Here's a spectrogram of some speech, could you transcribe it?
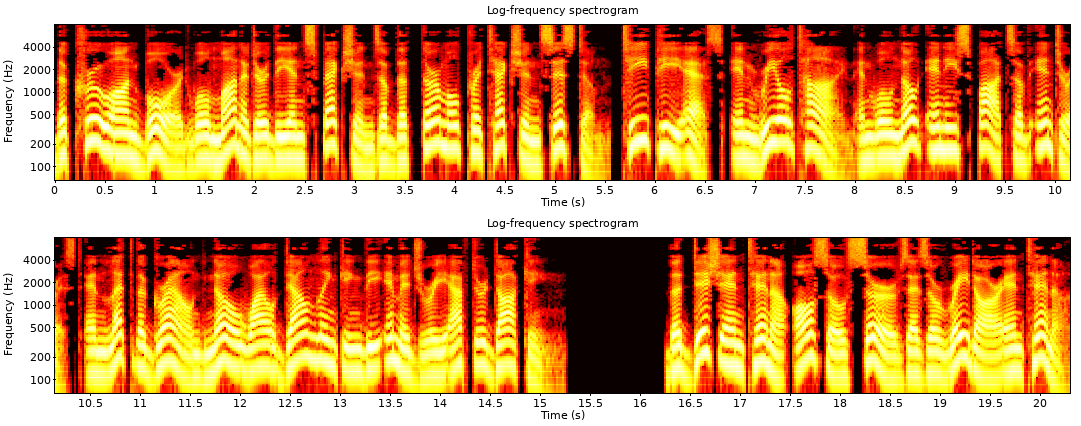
The crew on board will monitor the inspections of the Thermal Protection System (TPS) in real time and will note any spots of interest and let the ground know while downlinking the imagery after docking. The dish antenna also serves as a radar antenna,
